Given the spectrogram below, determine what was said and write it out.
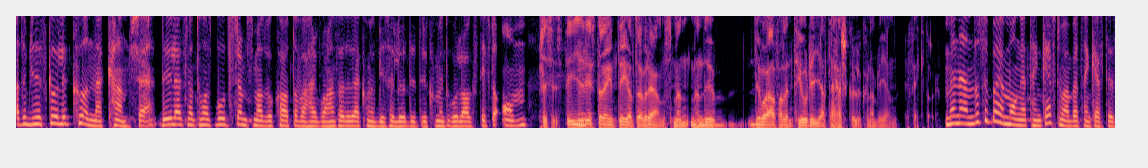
Att det blir- det skulle kunna, kanske. Det lät som att Thomas Bodström som advokat och var här igår, han sa att det där kommer bli så luddigt, det kommer inte gå att lagstifta om. Precis, det är juristerna inte helt överens men, men det, det var i alla fall en teori att det här skulle kunna bli en effekt. Men ändå så börjar många tänka efter, man börjar tänka efter,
